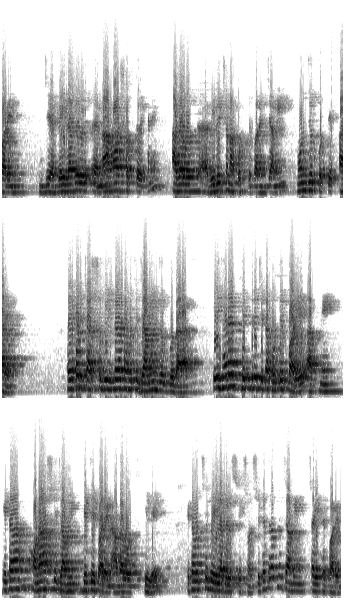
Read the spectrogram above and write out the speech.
পারেন যে বেইলাবেল না হওয়া সত্ত্বেও এখানে আদালত বিবেচনা করতে পারেন জামিন মঞ্জুর করতে পারেন এরপরে চারশো বিশ ধারাটা হচ্ছে জামিনযোগ্য ধারা এই ধারার ক্ষেত্রে যেটা হতে পারে, আপনি এটা অনায়াসে জামিন পেতে পারেন আদালত দিলে। এটা হচ্ছে বেইলাবেল সেকশন সেক্ষেত্রে আপনি জামিন চাইতে পারেন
